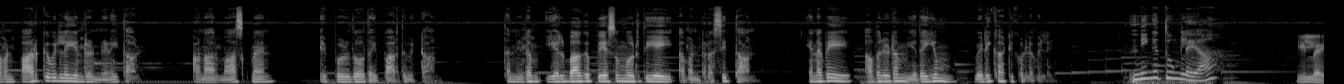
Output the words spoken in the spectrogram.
அவன் பார்க்கவில்லை என்று நினைத்தாள். ஆனால் மாஸ்க்மேன் எப்பொழுதோ அதை பார்த்து விட்டான் தன்னிடம் இயல்பாக பேசும் ஒருத்தியை அவன் ரசித்தான். எனவே அவளிடம் எதையும் வெளிக்காட்டிக் கொள்ளவில்லை. நீங்க தூங்கலையா? இல்லை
